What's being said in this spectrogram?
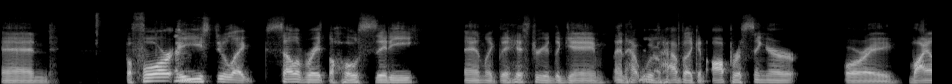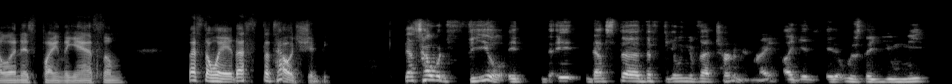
and before it used to like celebrate the host city and like the history of the game, and have, would have like an opera singer or a violinist playing the anthem. That's the way. That's that's how it should be. that's how it feel it it that's the the feeling of that tournament right like it, it was the unique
